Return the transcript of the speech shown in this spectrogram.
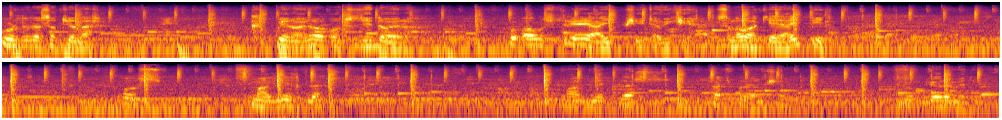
burada da satıyorlar. 41 euro 37 euro. Bu Avusturya'ya ait bir şey tabii ki. Slovakya'ya ait değil. Os magnetler. Magnetler kaç paraymış göremedim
